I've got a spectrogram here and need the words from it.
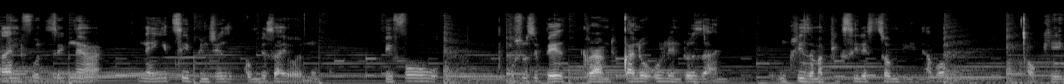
kanti futhi kunenye ithiphi nje ezikukhombisa yona before ususa i-background qale ulentuzane increase ama-pixel esithombeni yabo? Okay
